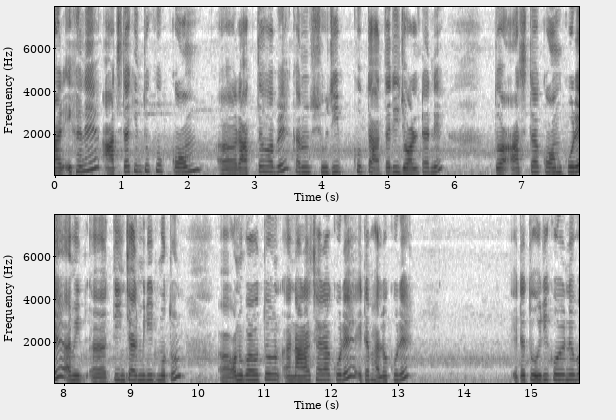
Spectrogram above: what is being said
আর এখানে আঁচটা কিন্তু খুব কম রাখতে হবে। কারণ সুজি খুব তাড়াতাড়ি জল টানে। তো আঁচটা কম করে আমি তিন চার মিনিট মতন অনবরত নাড়াচাড়া করে এটা ভালো করে এটা তৈরি করে নেব।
